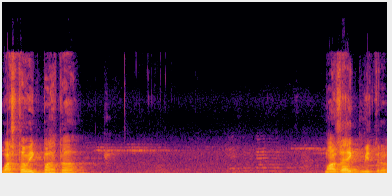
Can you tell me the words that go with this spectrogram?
वास्तविक पाहता माझा एक मित्र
